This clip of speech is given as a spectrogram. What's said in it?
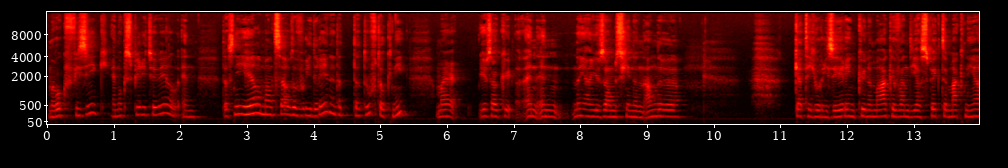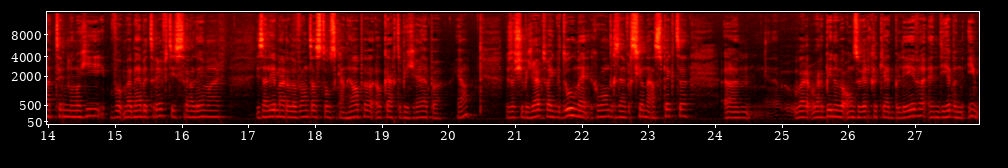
maar ook fysiek en ook spiritueel. En dat is niet helemaal hetzelfde voor iedereen en dat, dat hoeft ook niet. Maar je zou, en, en, nou ja, je zou misschien een andere categorisering kunnen maken van die aspecten. Maakt niet uit. Terminologie, wat mij betreft, is er alleen maar, is alleen maar relevant als het ons kan helpen elkaar te begrijpen. Ja? Dus als je begrijpt wat ik bedoel, met gewoon er zijn verschillende aspecten um, waar, waarbinnen we onze werkelijkheid beleven en die hebben, die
